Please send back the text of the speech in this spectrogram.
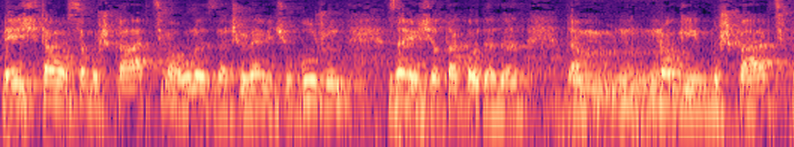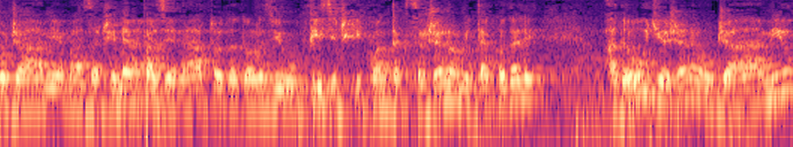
Neći tamo sa muškarcima ulaz, znači u najveću gužu, znajući je tako da, da, da mnogi muškarci po džamijama, znači ne paze na to da dolazi u fizički kontakt sa ženom i tako dalje, a da uđe žena u džamiju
